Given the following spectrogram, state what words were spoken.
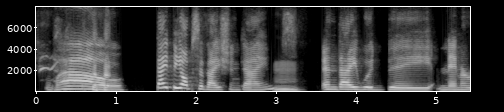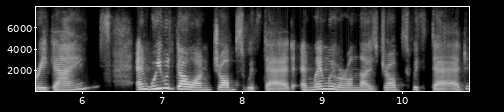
Wow. They'd be observation games Mm. and they would be memory games. And we would go on jobs with dad. And when we were on those jobs with dad,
